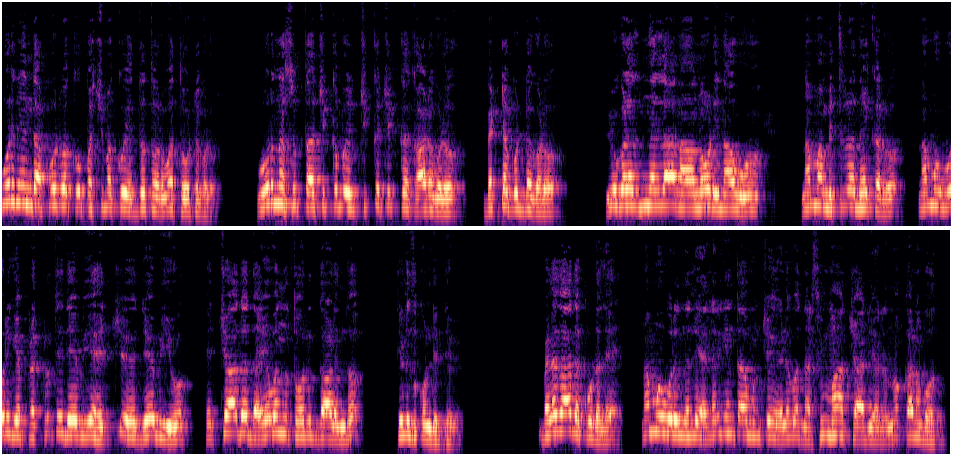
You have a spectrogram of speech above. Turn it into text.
ಊರಿನಿಂದ ಪೂರ್ವಕ್ಕೂ ಪಶ್ಚಿಮಕ್ಕೂ ಎದ್ದು ತೋರುವ ತೋಟಗಳು. ಊರಿನ ಸುತ್ತ ಚಿಕ್ಕ ಚಿಕ್ಕ ಚಿಕ್ಕ ಕಾಡುಗಳು, ಬೆಟ್ಟ ಗುಡ್ಡಗಳು. ಇವುಗಳನ್ನೆಲ್ಲ ನಾವು ನೋಡಿ ನಾವು ನಮ್ಮ ಮಿತ್ರನೇಕರು ನಮ್ಮ ಊರಿಗೆ ಪ್ರಕೃತಿ ದೇವಿಯ ಹೆಚ್ಚು, ದೇವಿಯು ಹೆಚ್ಚಾದ ದಯವನ್ನು ತೋರಿದ್ದಾಳೆಂದು ತಿಳಿದುಕೊಂಡಿದ್ದೇವೆ. ಬೆಳಗಾದ ಕೂಡಲೇ ನಮ್ಮ ಊರಿನಲ್ಲಿ ಎಲ್ಲರಿಗಿಂತ ಮುಂಚೆ ಹೇಳುವ ನರಸಿಂಹಾಚಾರ್ಯರನ್ನು ಕಾಣಬಹುದು.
